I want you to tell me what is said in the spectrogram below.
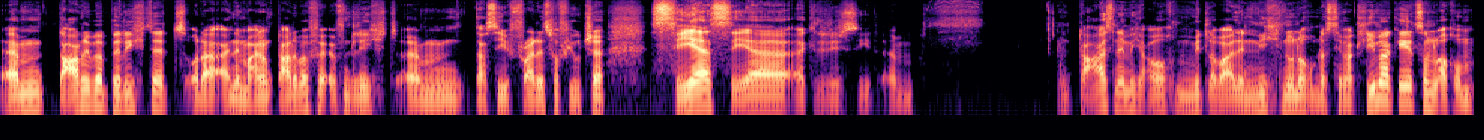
ähm, darüber berichtet oder eine Meinung darüber veröffentlicht, ähm, dass sie Fridays for Future sehr, sehr, äh, kritisch sieht. Ähm da es nämlich auch mittlerweile nicht nur noch um das Thema Klima geht, sondern auch um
